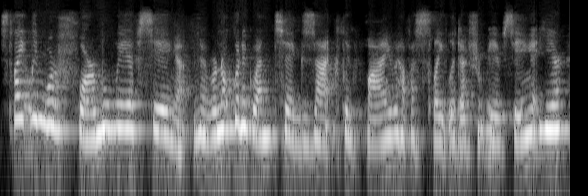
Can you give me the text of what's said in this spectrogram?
Slightly more formal way of saying it. Now, we're not going to go into exactly why we have a slightly different way of saying it here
